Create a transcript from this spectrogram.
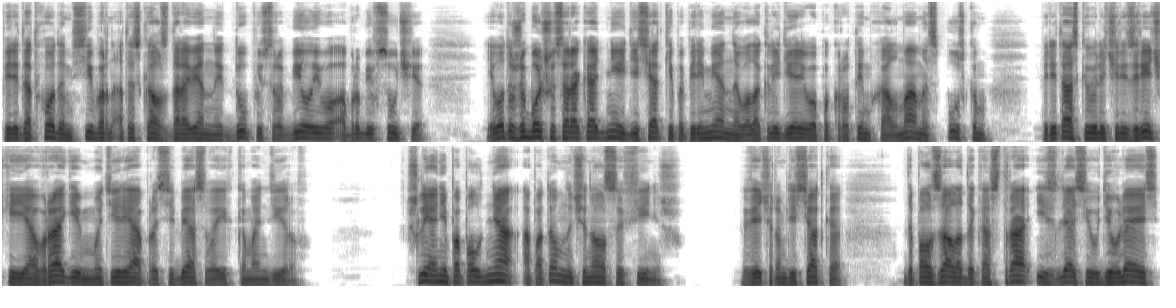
Перед отходом Сиборн отыскал здоровенный дуб и срубил его, обрубив сучья, и вот уже больше сорока дней десятки попеременно волокли дерево по крутым холмам и спускам, перетаскивали через речки и овраги, матеря про себя своих командиров. Шли они по полдня, а потом начинался финиш. Вечером десятка доползала до костра и, злясь и удивляясь,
